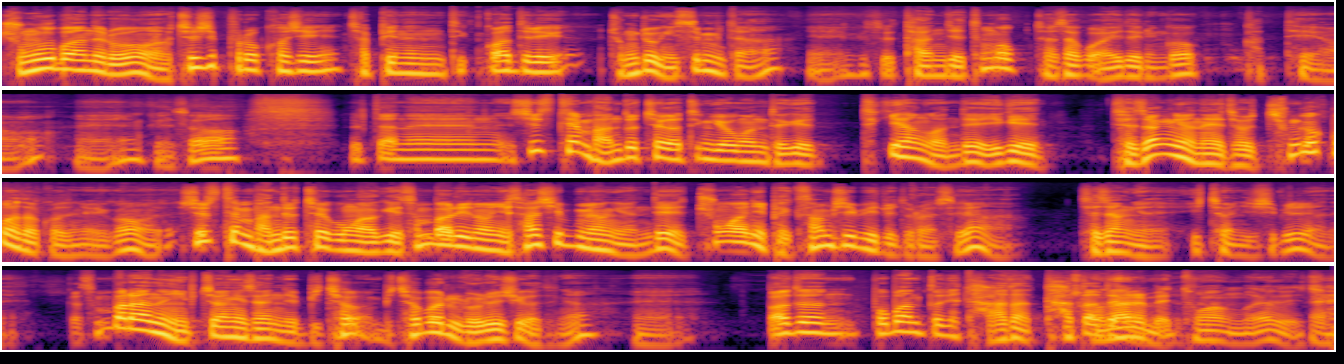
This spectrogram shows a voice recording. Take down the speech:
중후반으로 70% 컷이 잡히는 과들이 종종 있습니다. 예, 그래서 다 이제 특목 자사고 아이들인 것 같아요. 예, 그래서 일단은 시스템 반도체 같은 경우는 되게 특이한 건데 이게 재작년에 저 충격받았거든요. 이거 시스템 반도체 공학이 선발 인원이 40명이었는데 충원이 130일이 들어왔어요. 재작년에 2021년에 그러니까 선발하는 입장에서는 이제 미쳐 미쳐버릴 노릇이거든요. 예. 빠져 뽑았더니 다다 다 전화를 몇 통한 거야 도대체? 네.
